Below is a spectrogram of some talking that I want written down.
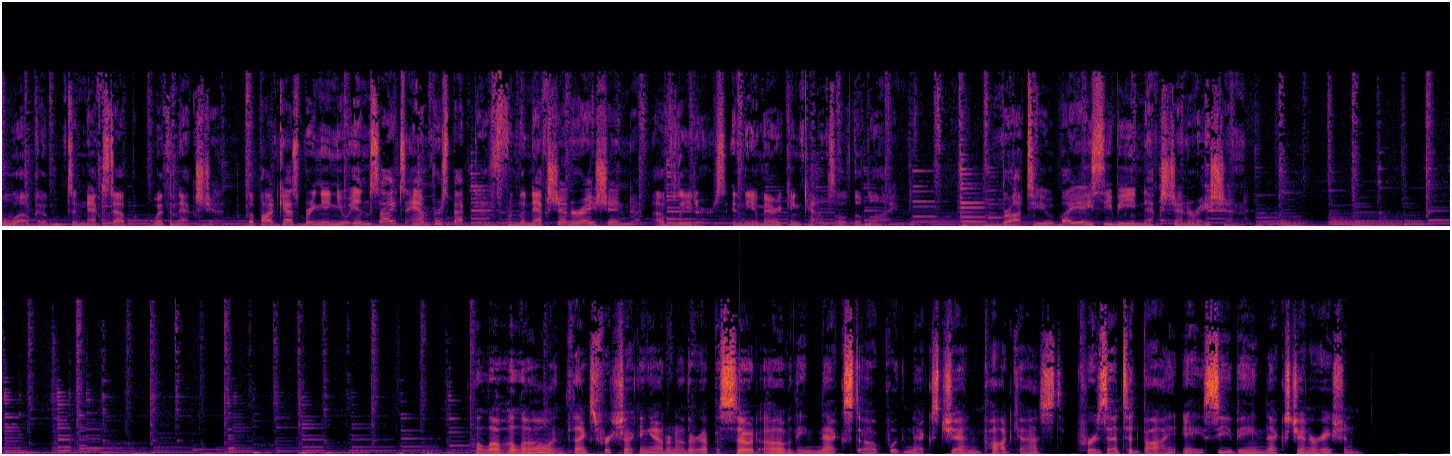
Welcome to Next Up with NextGen, the podcast bringing you insights and perspectives from the next generation of leaders in the American Council of the Blind. Brought to you by ACB Next Generation. Hello, hello, and thanks for checking out another episode of the Next Up with Next Gen podcast, presented by ACB Next Generation.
